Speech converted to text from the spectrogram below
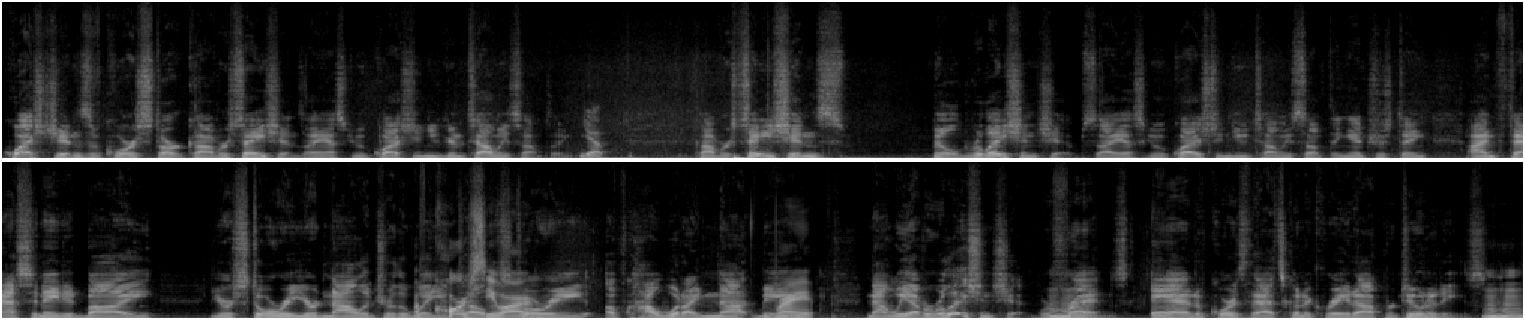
questions, of course, start conversations. I ask you a question, you're going to tell me something. Yep. Conversations build relationships. I ask you a question, you tell me something interesting. I'm fascinated by your story, your knowledge, or the way you tell you the are. story. Of how would I not be? Right. Mm-hmm. Now we have a relationship. We're friends, and of course, that's going to create opportunities. Mm-hmm.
